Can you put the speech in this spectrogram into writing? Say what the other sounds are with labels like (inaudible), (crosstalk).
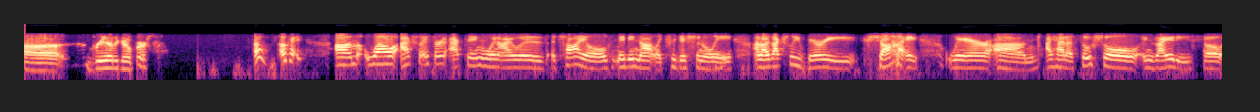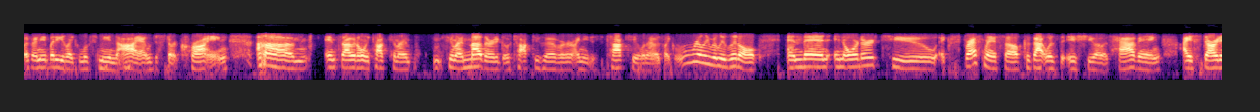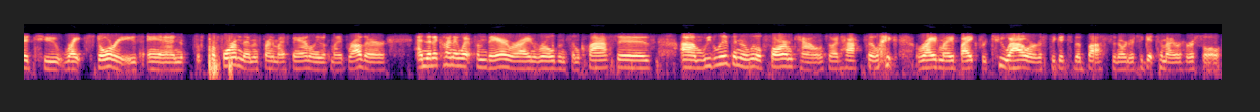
uh, Bria to go first. Oh, okay. Um, well, actually, I started acting when I was a child, maybe not like traditionally. Um, I was actually very (laughs) shy, where um, I had a social anxiety. So if anybody like looked me in the eye, I would just start crying. Um, and so I would only talk to my to my mother to go talk to whoever I needed to talk to when I was like really really little. And then in order to express myself, because that was the issue I was having, I started to write stories and perform them in front of my family with my brother. And then it kind of went from there where I enrolled in some classes. Um, we lived in a little farm town, so I'd have to (laughs) like ride my bike for two hours to get to the bus in order to get to my rehearsal.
